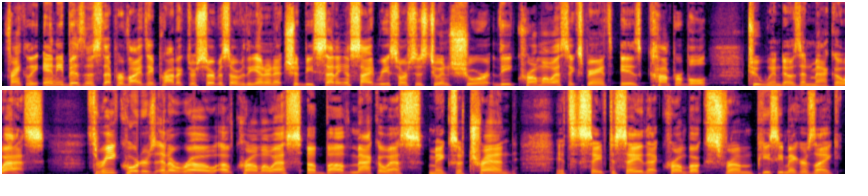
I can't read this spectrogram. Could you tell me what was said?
Frankly, any business that provides a product or service over the internet should be setting aside resources to ensure the Chrome OS experience is comparable to Windows and Mac OS. Three quarters in a row of Chrome OS above Mac OS makes a trend. It's safe to say that Chromebooks from PC makers like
